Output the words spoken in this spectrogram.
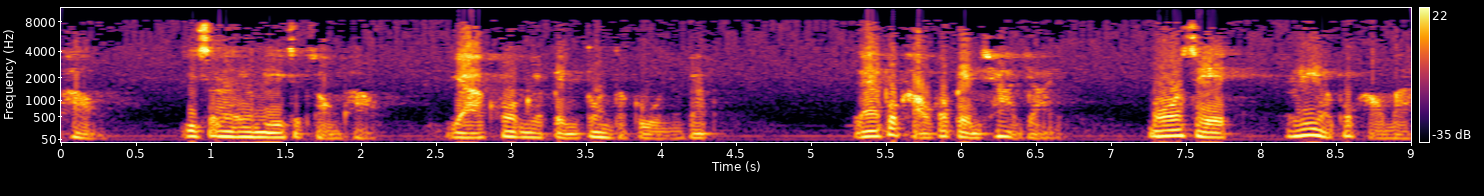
เผ่า อิสราเอลมีสิบสองเผ่า ยาโคบเนี่ยเป็นต้นตระกูลนะครับ และพวกเขาก็เป็นชาติใหญ่ โมเสสเรียกพวกเขามา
